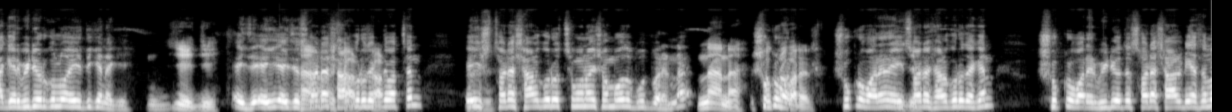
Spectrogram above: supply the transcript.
আগের ভিডিওরগুলো এইদিকে নাকি? জি জি। এই যে এই এই যে হ্যাঁ, ছয়টা ষাট, গরু দেখতে পাচ্ছেন? এই হ্যাঁ। ছয়টা ষাড় গরু হচ্ছে মনে হয় সম্ভবত বুধবারের না? না না শুক্রবারের। শুক্রবারের এই ছয়টা ষাড় গরু দেখেন। শুক্রবারের ভিডিওতে ছয়টা ষাড় দিয়েছিল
